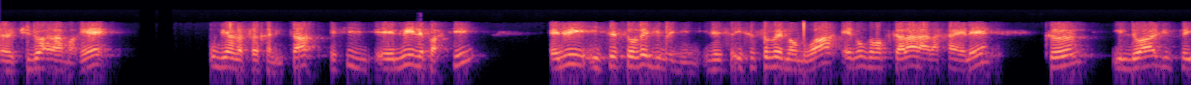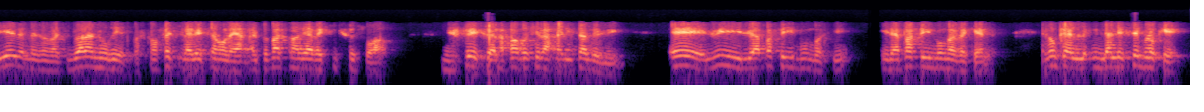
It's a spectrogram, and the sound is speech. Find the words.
euh, tu dois la marier, ou bien la faire Khalitza, et, si, et lui, il est parti, et lui, il s'est sauvé du Bedin, il, s'est sauvé de l'endroit, et donc dans ce cas-là, la halakha, elle est que il doit lui payer la maison, il doit la nourrir, parce qu'en fait, il l'a laissé en l'air, elle ne peut pas se marier avec qui que ce soit, du fait qu'elle n'a pas reçu la Khalitza de lui. Et lui, il lui a pas fait Iboum aussi, il n'a pas fait Iboum avec elle, et donc elle, il l'a laissé bloqué.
